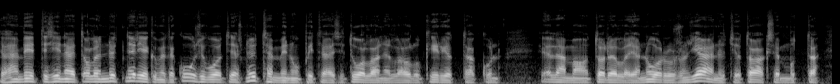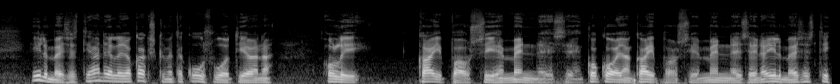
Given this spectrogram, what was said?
Ja hän mietti siinä, että olen nyt 46-vuotias, nythän minun pitäisi tuollainen laulu kirjoittaa, kun elämä on todella ja nuoruus on jäänyt jo taakse, mutta ilmeisesti hänellä jo 26-vuotiaana oli kaipaus siihen menneeseen, koko ajan kaipaus siihen menneeseen ja ilmeisesti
